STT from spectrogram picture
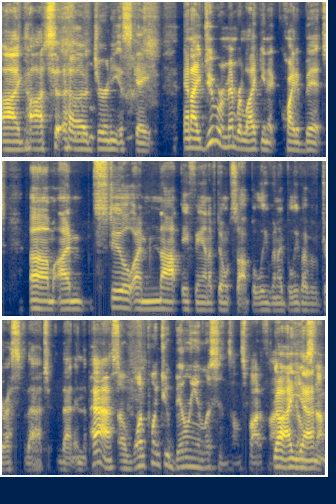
I got uh, Journey Escape. And I do remember liking it quite a bit. Um, I'm still I'm not a fan of Don't Stop Believing. I believe I've addressed that that in the past. Uh, 1.2 billion listens on Spotify. Uh, Don't yeah,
